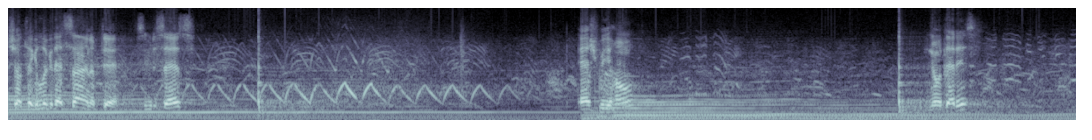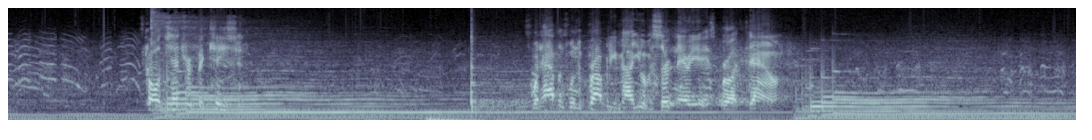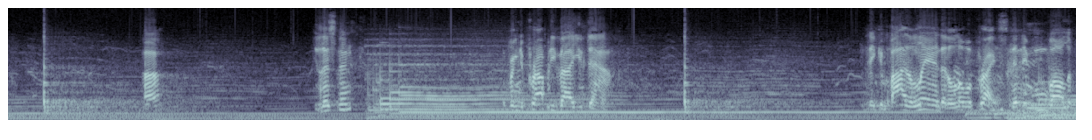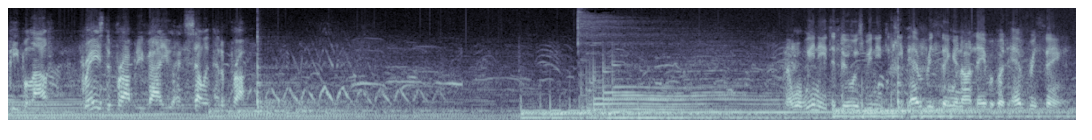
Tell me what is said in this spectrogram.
want y'all to take a look at that sign up there. See what it says? Ashby home. You know what that is? It's called gentrification. It's what happens when the property value of a certain area is brought down. Property value down. They can buy the land at a lower price. Then they move all the people out, raise the property value, and sell it at a profit. Now what we need to do is we need to keep everything in our neighborhood, everything.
